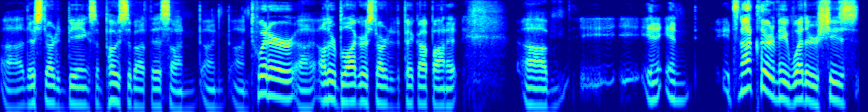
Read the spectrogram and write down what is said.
Uh, there started being some posts about this on on on Twitter. Uh, other bloggers started to pick up on it, um, and, and, it's not clear to me whether she's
